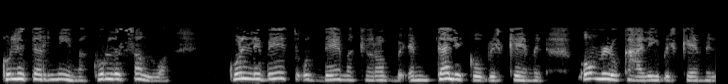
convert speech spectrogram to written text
كل ترنيمة كل صلوة كل بيت قدامك يا رب امتلكه بالكامل. أملك عليه بالكامل.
